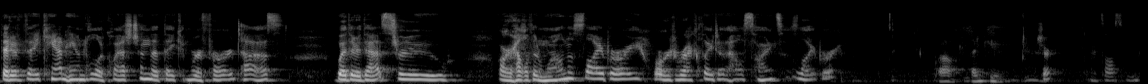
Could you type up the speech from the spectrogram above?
that if they can't handle a question, that they can refer it to us, whether that's through our health and wellness library or directly to the health sciences library. Wow, thank you. Sure. That's awesome.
